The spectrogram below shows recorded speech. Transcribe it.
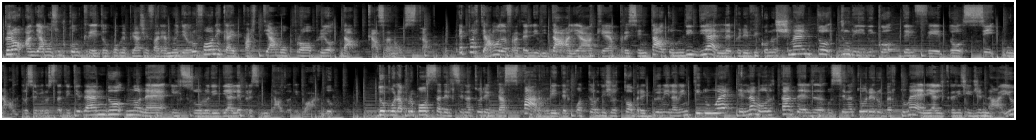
Però andiamo sul concreto, come piace fare a noi di Eurofonica, e partiamo proprio da casa nostra. E partiamo da Fratelli d'Italia, che ha presentato un DDL per il riconoscimento giuridico del feto. Sì, un altro, se ve lo state chiedendo, non è il solo DDL presentato a riguardo. Dopo la proposta del senatore Gasparri del 14 ottobre 2022 e la volta del senatore Roberto Menia il 13 gennaio,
